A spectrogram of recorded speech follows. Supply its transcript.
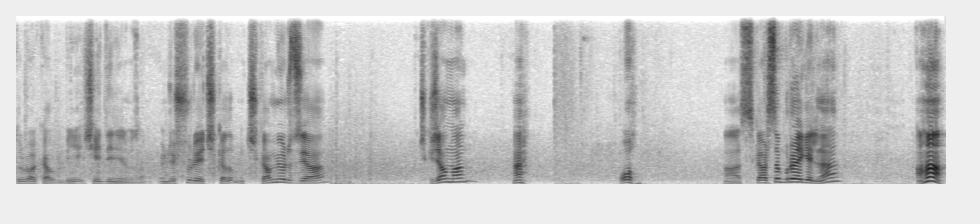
Dur bakalım bir şey deneyelim o zaman. Önce şuraya çıkalım. Çıkamıyoruz ya. Çıkacağım lan. Heh. Oh. Ha sıkarsa buraya gelin ha. Aha.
